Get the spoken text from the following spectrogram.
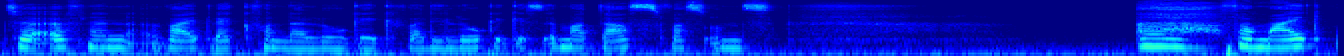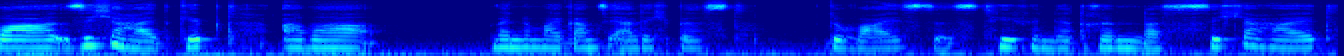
zu eröffnen weit weg von der Logik, weil die Logik ist immer das, was uns äh, vermeidbar Sicherheit gibt, aber wenn du mal ganz ehrlich bist, du weißt es tief in dir drin, dass Sicherheit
